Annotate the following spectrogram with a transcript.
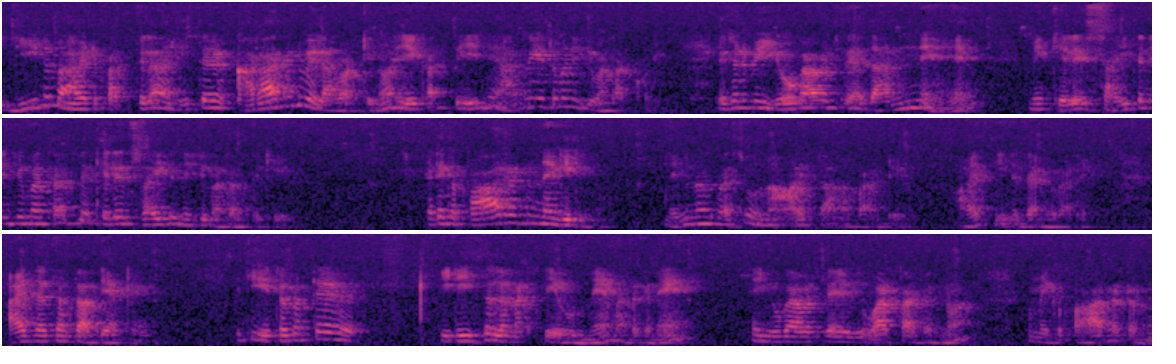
ඉදීන භාවයටපත් වෙලා හිත කරාගෙන වෙලාවක් එනවා. ඒකත් තියෙන්නේ හරියටම නිදිමතක් වගේ. ඒකට මේ යෝගාවචරය දන්නේ මේ කෙලෙස් සහිත නිදිමතක්ද කෙලෙස් සහිත නිදිමතක්ද කියලා. ඒක පාරට නැගිටිනවා. නැගිටිනාට පස්සේ උන ආයත ආනපානට ආයත ඉන්න දැන් වැඩේ. ආයත නැත්නම් තත්යක් නැහැ. ඉතින් ඒකට ඊට ඉස්සෙල්ලා මට තේරුන්නේ නැහැ මතක නැහැ. ඒ යෝගාවචරය වාර්තා කරනවා. මේක පාරටම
